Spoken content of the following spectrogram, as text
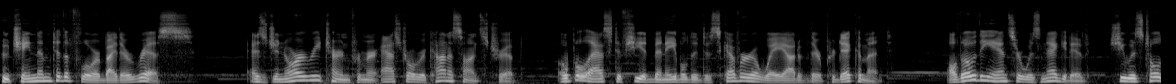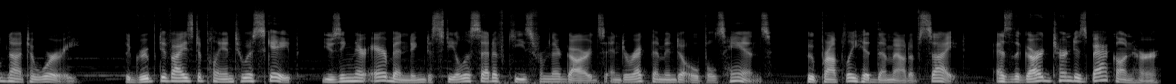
who chained them to the floor by their wrists. As Jinora returned from her astral reconnaissance trip, Opal asked if she had been able to discover a way out of their predicament. Although the answer was negative, she was told not to worry. The group devised a plan to escape, using their airbending to steal a set of keys from their guards and direct them into Opal's hands, who promptly hid them out of sight. As the guard turned his back on her,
